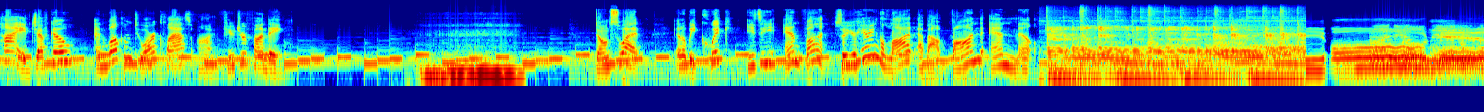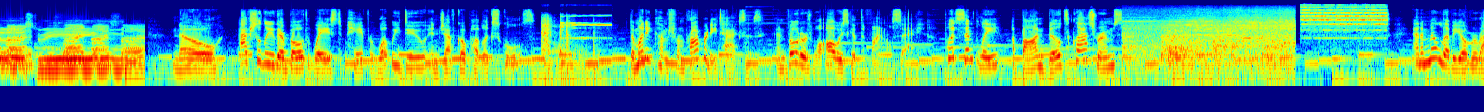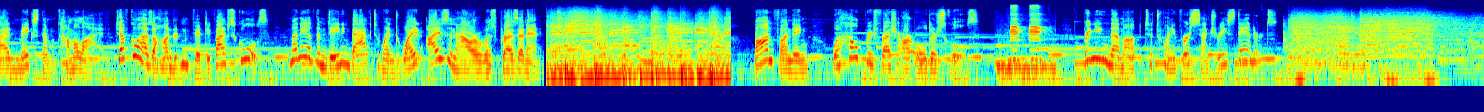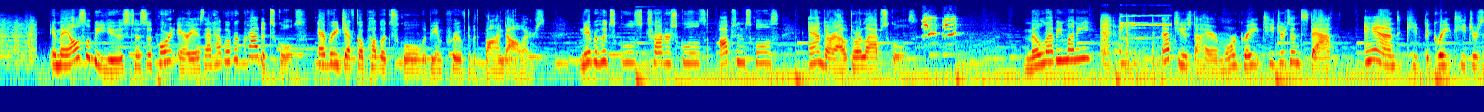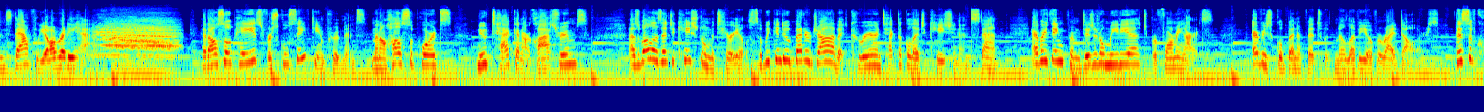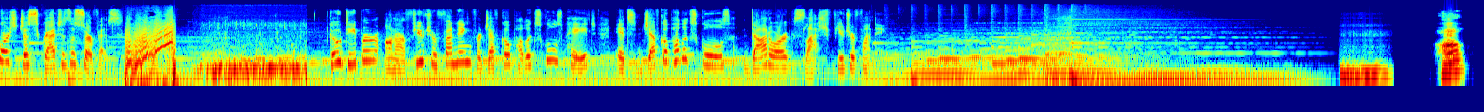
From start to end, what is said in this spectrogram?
Hi, Jeffco, and welcome to our class on future funding. Don't sweat, it'll be quick, easy, and fun. So you're hearing a lot about bond and mill. The old mill. No, actually they're both ways to pay for what we do in Jeffco Public Schools. The money comes from property taxes, and voters will always get the final say. Put simply, a bond builds classrooms, and a mill levy override makes them come alive. Jeffco has 155 schools, many of them dating back to when Dwight Eisenhower was president. Bond funding will help refresh our older schools, bringing them up to 21st century standards. It may also be used to support areas that have overcrowded schools. Every Jeffco public school would be improved with bond dollars. Neighborhood schools, charter schools, option schools, and our outdoor lab schools. Mill levy money? That's used to hire more great teachers and staff and keep the great teachers and staff we already have. It also pays for school safety improvements, mental health supports, new tech in our classrooms, as well as educational materials so we can do a better job at career and technical education in STEM. Everything from digital media to performing arts. Every school benefits with mill levy override dollars. This, of course, just scratches the surface. Go deeper on our future funding for Jeffco Public Schools page. It's jeffcopublicschools.org slash future funding. Huh?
